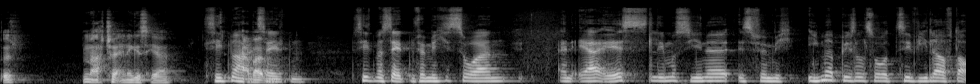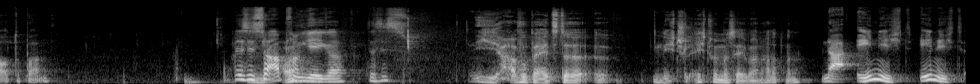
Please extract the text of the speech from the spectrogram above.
Das macht schon einiges her. Sieht man halt Aber- selten. Sieht man selten. Für mich ist so ein, ein RS-Limousine ist für mich immer ein bisschen so ziviler auf der Autobahn. Es ist so Ja. Abfangjäger. Das ist, Ja, wobei jetzt da äh, nicht schlecht, wenn man selber einen hat. Ne? na, eh nicht, eh nicht.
